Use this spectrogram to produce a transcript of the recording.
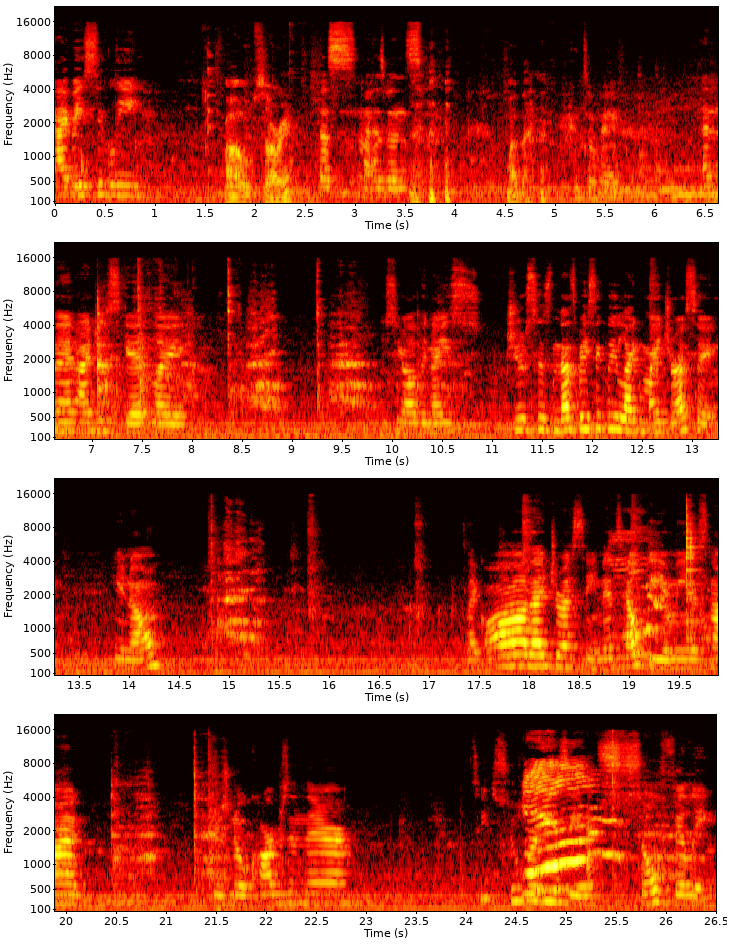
I basically. Oh, sorry. That's my husband's. my bad. It's okay. And then I just get like, you see all the nice juices, and that's basically like my dressing, you know? Like all that dressing. It's healthy. I mean, it's not, there's no carbs in there. See, super easy. It's so filling.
